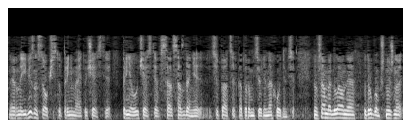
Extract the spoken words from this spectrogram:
наверное, и бизнес-сообщество принимает участие, приняло участие в со создании ситуации, в которой мы сегодня находимся. Но самое главное в другом, что нужно,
